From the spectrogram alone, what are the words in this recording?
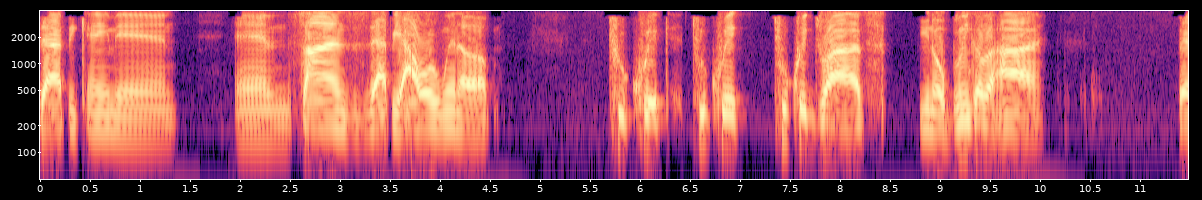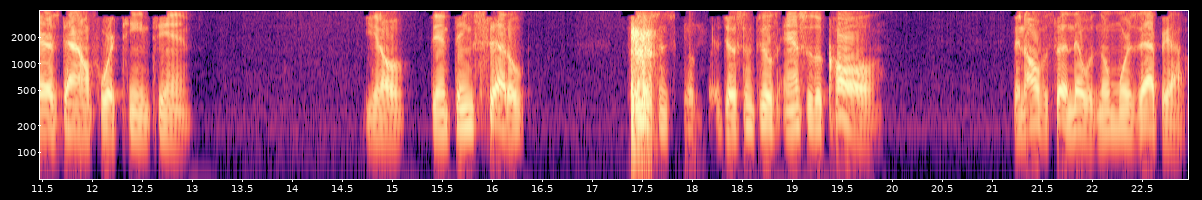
Zappe came in, and signs Zappe hour went up. Too quick, too quick, too quick drives. You know, blink of an eye. Bears down fourteen ten. You know, then things settled. Justin, Justin Fields answered the call. Then all of a sudden there was no more Zappe out.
